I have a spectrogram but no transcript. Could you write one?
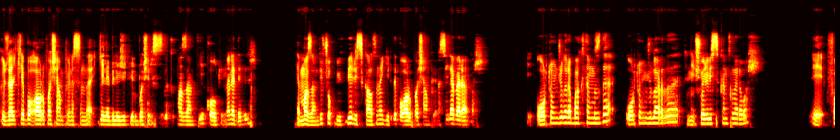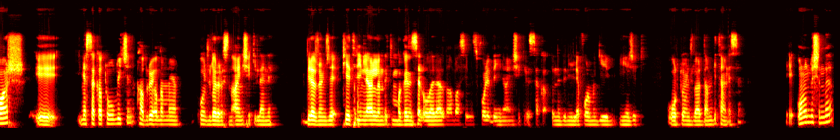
Özellikle bu Avrupa Şampiyonası'nda gelebilecek bir başarısızlık Mazanti'yi koltuğundan edebilir. E, Mazanti çok büyük bir risk altına girdi bu Avrupa Şampiyonası ile beraber. E, orta oyunculara baktığımızda orta oyuncularda da hani şöyle bir sıkıntıları var. E, Far e, yine sakat olduğu için kadroya alınmayan oyuncular arasında aynı şekilde hani biraz önce Pietrini aralarındaki magazinsel olaylardan bahsettiğimiz Foley de yine aynı şekilde sakatlığı nedeniyle forma giyemeyecek orta oyunculardan bir tanesi. E, onun dışında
